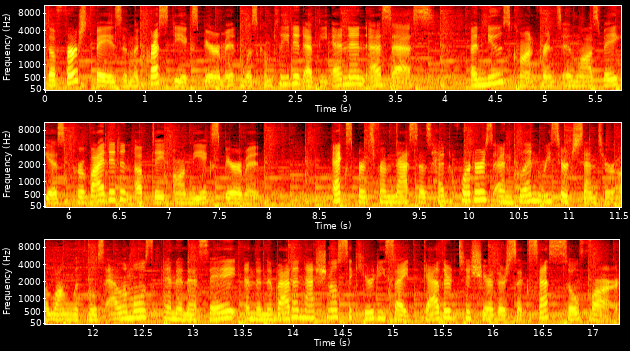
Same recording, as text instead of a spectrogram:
The first phase in the Krusty experiment was completed at the NNSS. A news conference in Las Vegas provided an update on the experiment. Experts from NASA's headquarters and Glenn Research Center, along with Los Alamos, NNSA, and the Nevada National Security Site, gathered to share their success so far.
